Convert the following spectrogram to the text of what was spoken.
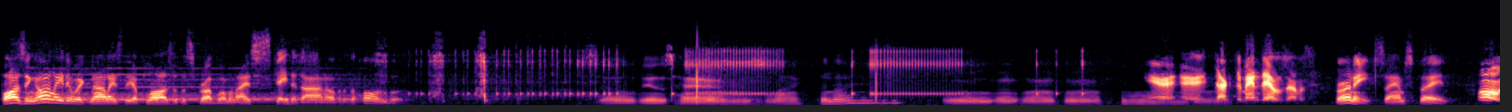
Pausing only to acknowledge the applause of the scrub woman, I skated on over to the phone booth. Sylvia's hands like the Yeah, uh, Dr. Mandel's office. Bernie, Sam Spade. Oh,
